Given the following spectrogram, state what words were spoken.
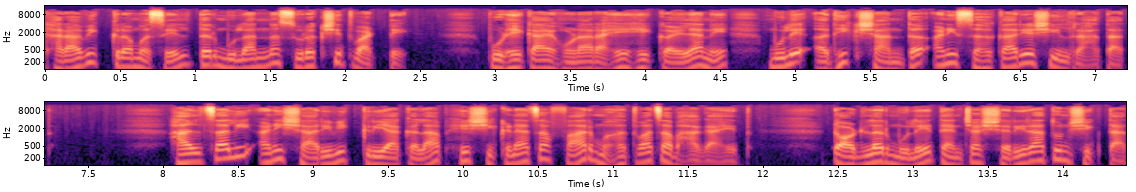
ठराविक क्रम असेल तर मुलांना सुरक्षित वाटते. पुढे काय होणार आहे हे कळल्याने मुले अधिक शांत आणि सहकार्यशील राहतात. हालचाली आणि शारीरिक क्रियाकलाप हे शिकण्याचा फार महत्त्वाचा भाग आहेत. टॉडलर मुले त्यांच्या शरीरातून शिकतात.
